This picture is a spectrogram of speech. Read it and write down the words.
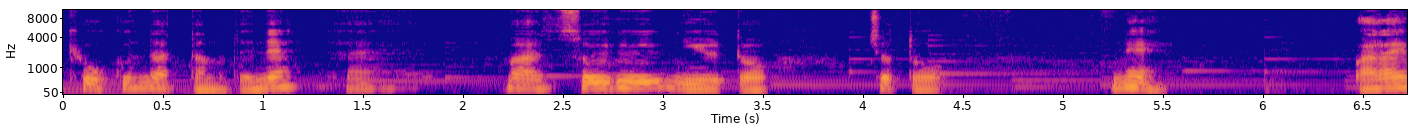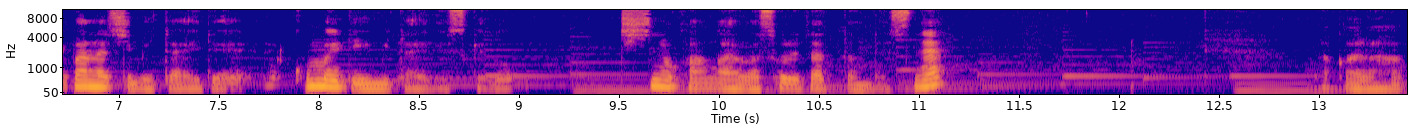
教訓だったのでね、えー、まあ、そういうふうに言うと、ちょっと、ね、笑い話みたいで、コメディみたいですけど、父の考えはそれだったんですね。だから、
